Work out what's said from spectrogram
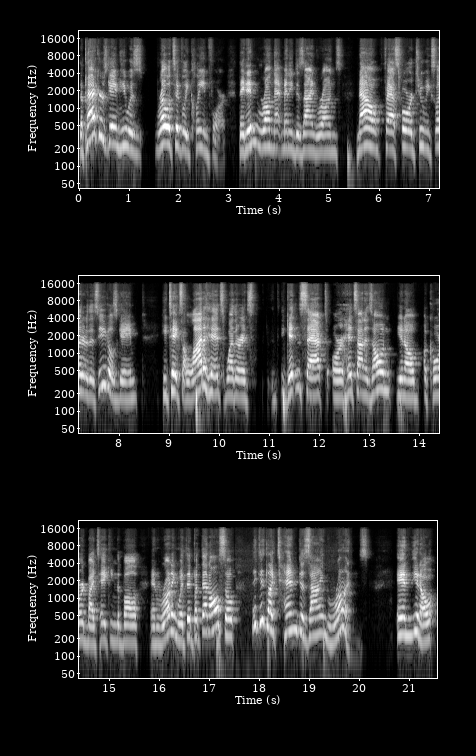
the Packers game he was relatively clean for. They didn't run that many designed runs. Now fast forward 2 weeks later to this Eagles game, he takes a lot of hits whether it's getting sacked or hits on his own, you know, accord by taking the ball and running with it, but then also they did like 10 designed runs. And you know,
